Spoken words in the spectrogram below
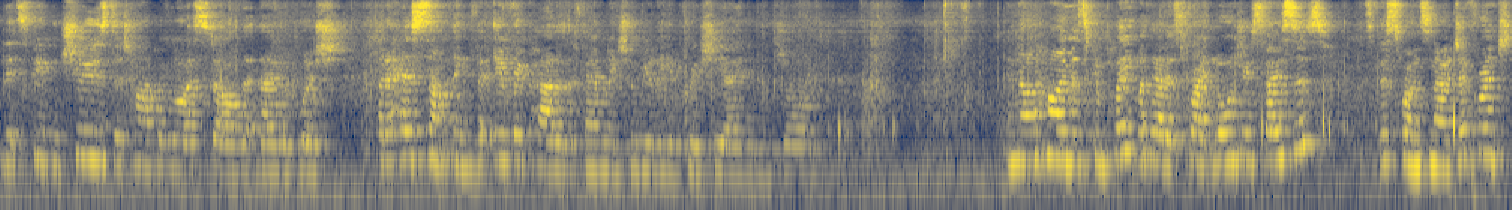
lets people choose the type of lifestyle that they would wish, but it has something for every part of the family to really appreciate and enjoy. And no home is complete without its great laundry spaces. This one's no different.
